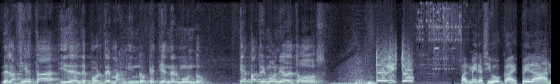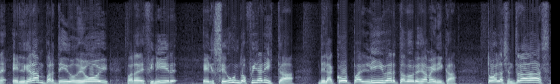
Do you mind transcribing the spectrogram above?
de la fiesta y del deporte más lindo que tiene el mundo, que es patrimonio de todos. Todo listo. Palmeiras y Boca esperan el gran partido de hoy para definir el segundo finalista de la Copa Libertadores de América. Todas las entradas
